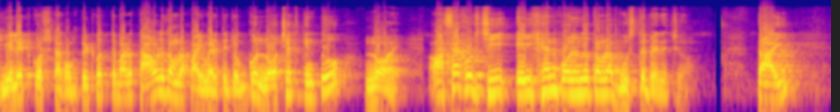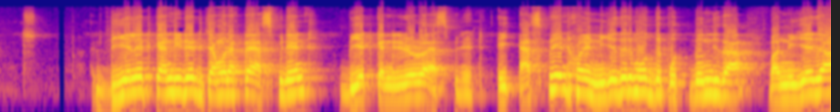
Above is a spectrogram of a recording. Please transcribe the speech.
ডিএলএড কোর্সটা কমপ্লিট করতে পারো, তাহলে তোমরা প্রাইমারিতে যোগ্য। নচেত কিন্তু নয়। আশা করছি এইখান পর্যন্ত তোমরা বুঝতে পেরেছ। তাই ডিএলএড ক্যান্ডিডেট যেমন একটা অ্যাসপিরেন্ট বিএড ক্যান্ডিডেটও অ্যাসপিরেন্ট এই অ্যাসপিরেন্ট হয়ে নিজেদের মধ্যে প্রতিদ্বন্দ্বিতা বা নিজেরা,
